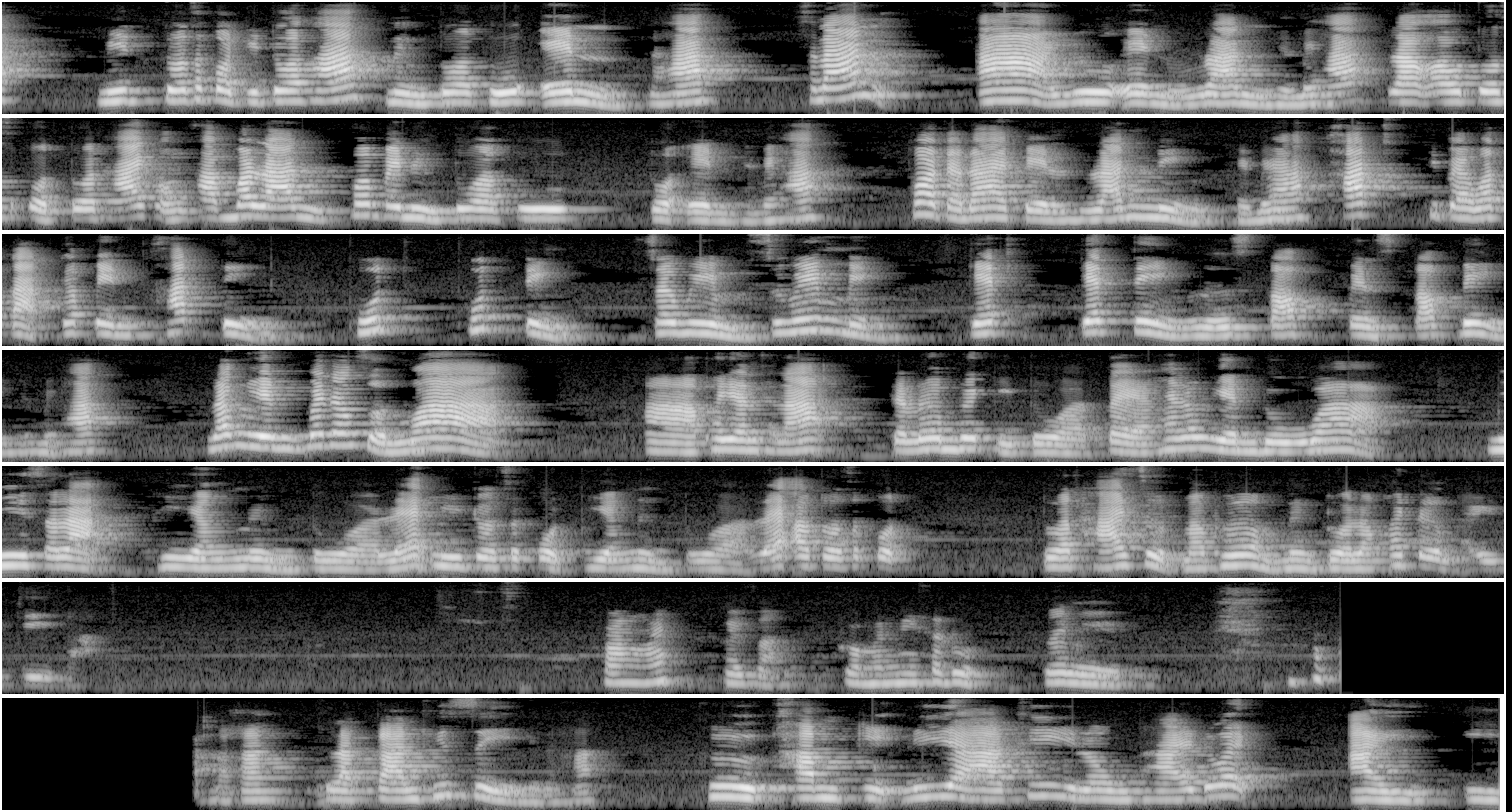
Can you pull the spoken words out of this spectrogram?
มีตัวสะกดกี่ตัวคะหนึ่งตัวคือ n นะคะ ฉะนั้น r u n run เห็นไหมคะ เราเอาตัวสะกดตัวท้ายของคำว่า run เพิ่มไปหนึ่งตัวคือ ตัว n เห็นไหมคะ ก็จะได้เป็น running เห็นไหมคะ cut ที่แปลว่าตัดก็เป็น cutting put putting swim swimming get getting หรือ stop เป็น stopping เห็นไหมคะ นักเรียนไม่ต้องสนว่าพยัญชนะจะเริ่มด้วยกี่ตัว แต่ให้นักเรียนดูว่ามีสระเพียงหนึ่งตัว และมีตัวสะกดเพียงหนึ่งตัว และเอาตัวสะกดตัวท้ายสุดมาเพิ่มหนึ่งตัวแล้วค่อยเติม ing ค่ะ ฟังไหมไม่ฟังเผื่อมันมีสะดุด ไม่มี นะคะ หลักการที่สี่นะคะ คือคำกริยาที่ลงท้ายด้วย ie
